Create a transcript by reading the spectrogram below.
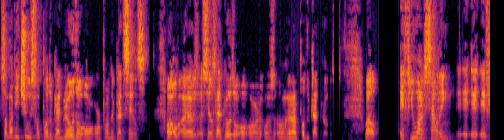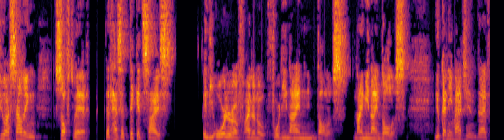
somebody choose for product-led growth or, or, or product-led sales, or, or uh, sales-led growth or, or, or, uh, product-led growth? Well, if you are selling, if you are selling software that has a ticket size in the order of I don't know forty nine dollars, ninety nine dollars, you can imagine that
